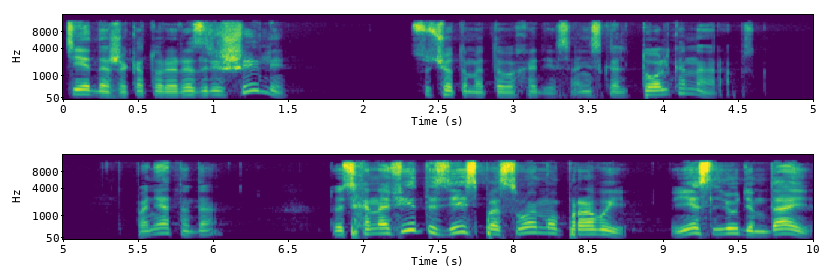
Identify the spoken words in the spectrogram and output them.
Те даже, которые разрешили, с учетом этого хадиса, они сказали только на арабском. Понятно, да? То есть ханафиты здесь по-своему правы. Если людям дай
